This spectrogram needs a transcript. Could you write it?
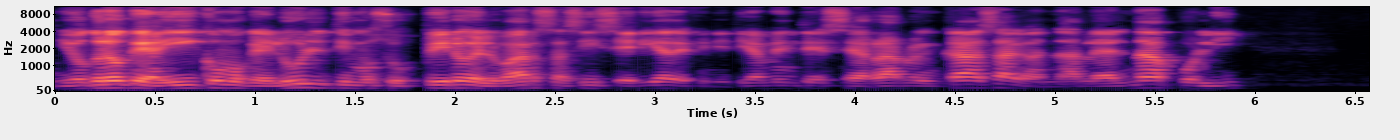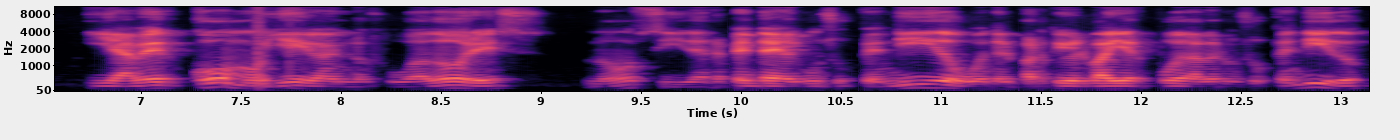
yo creo que ahí como que el último suspiro del Barça sí sería definitivamente cerrarlo en casa, ganarle al Napoli y a ver cómo llegan los jugadores, ¿no? Si de repente hay algún suspendido o en el partido del Bayern puede haber un suspendido,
